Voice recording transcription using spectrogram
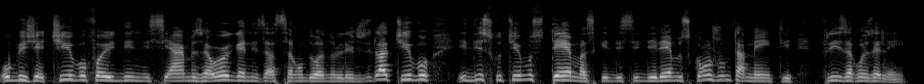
O objetivo foi de iniciarmos a organização do ano legislativo e discutirmos temas que decidiremos conjuntamente, frisa Roselém.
